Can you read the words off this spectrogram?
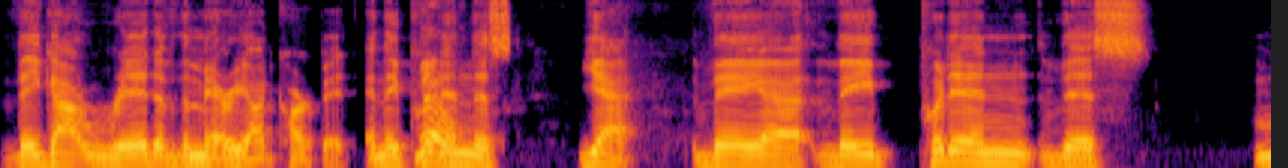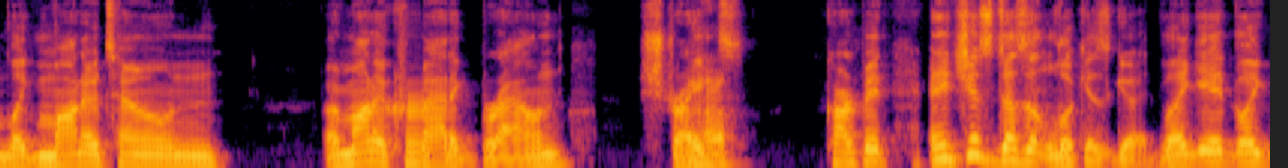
they got rid of the Marriott carpet and they put No. in this, yeah, they uh they put in this like monotone or monochromatic brown stripes. Uh-huh. Carpet and it just doesn't look as good. Like it like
